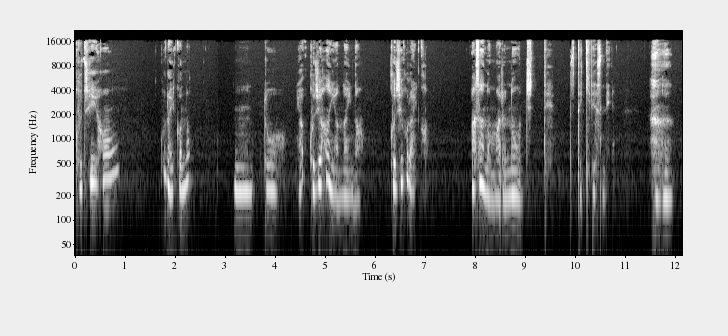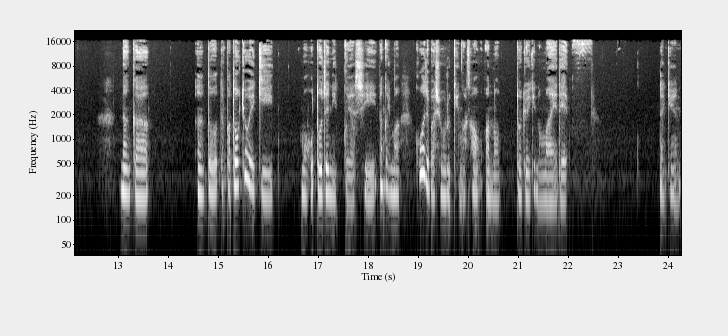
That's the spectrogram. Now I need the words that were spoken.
9時半くらいかなうーんと、いや、9時半やないな。9時ぐらいか。朝の丸の内って素敵ですね。なんか、うんと、やっぱ東京駅もフォトジェニックやし、なんか今、工事場所おるけんがさ、あの、東京駅の前で、だけん、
